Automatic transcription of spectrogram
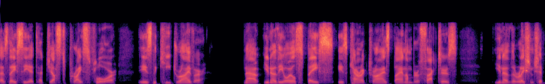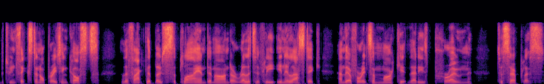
as they see it, a just price floor is the key driver. Now, you know, the oil space is characterized by a number of factors. You know, the relationship between fixed and operating costs, the fact that both supply and demand are relatively inelastic, and therefore it's a market that is prone to surplus.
